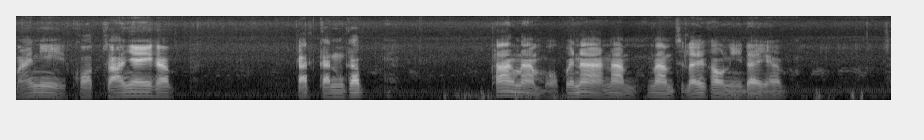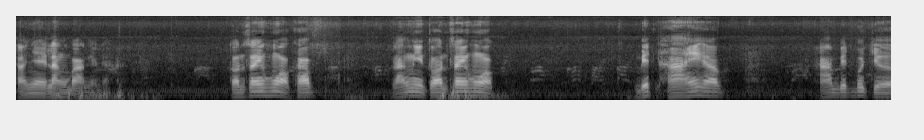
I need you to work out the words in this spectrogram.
ไม้นี่ขอบสาใหญ่ครับกัดกันครับทางน้ำออกไปหน้าน้ำน้ำสิไหลเข้านี่ได้ครับ สาใหญ่หลังบ้านนี่แหละตอนใส่หวกครับ หลังนี่ตอนใส่หวก เบ็ดหายครับ หาเบ็ดบ่เจอ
